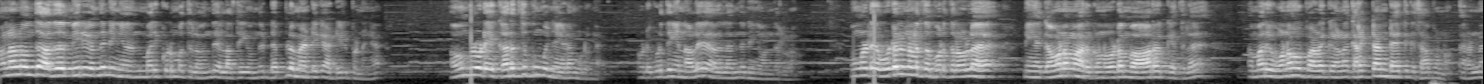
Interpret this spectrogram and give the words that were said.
ஆனாலும் வந்து அதை மீறி வந்து நீங்கள் அந்த மாதிரி குடும்பத்தில் வந்து எல்லாத்தையும் வந்து டிப்ளமேட்டிக்காக டீல் பண்ணுங்கள் அவங்களுடைய கருத்துக்கும் கொஞ்சம் இடம் கொடுங்க. அப்படி கொடுத்தீங்கன்னாலே அதுலேருந்து நீங்கள் வந்துடலாம் உங்களுடைய உடல் நலத்தை பொறுத்தளவில் நீங்கள் கவனமாக இருக்கணும் உடம்பு ஆரோக்கியத்தில். அது மாதிரி உணவு பழக்கம்லாம் கரெக்டான டயத்துக்கு சாப்பிட்ணும். வேறு என்ன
